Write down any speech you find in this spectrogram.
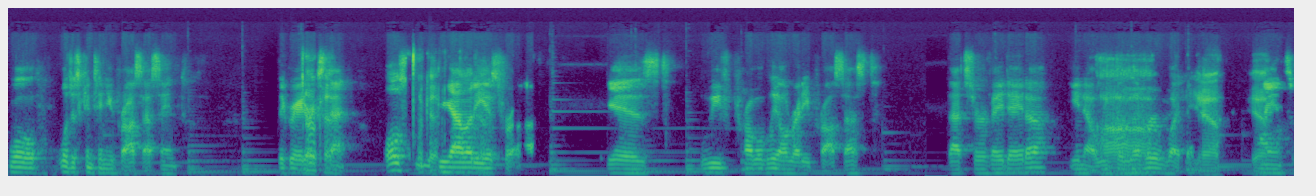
we'll we'll just continue processing the greater Okay. extent. Also, Okay. the reality Yeah. is for us is we've probably already processed that survey data. You know, we Ah, deliver what Yeah. Yeah. clients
